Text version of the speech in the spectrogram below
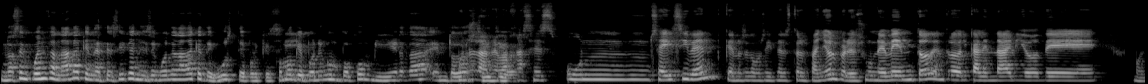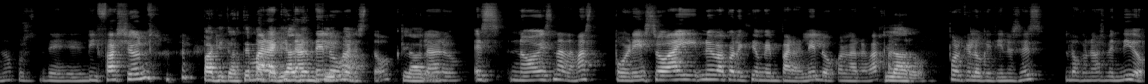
No se encuentra nada que necesites ni se encuentra nada que te guste, porque es como Sí. que ponen un poco mierda en todos Bueno, las sitios. rebajas es un sales event, que no sé cómo se dice esto en español, pero es un evento dentro del calendario de, bueno, pues de B-Fashion Para quitarte para material de quitarte el overstock. Claro. Claro. Es, no es nada más. Por eso hay nueva colección en paralelo con las rebajas. Claro. Porque lo que tienes es lo que no has vendido,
